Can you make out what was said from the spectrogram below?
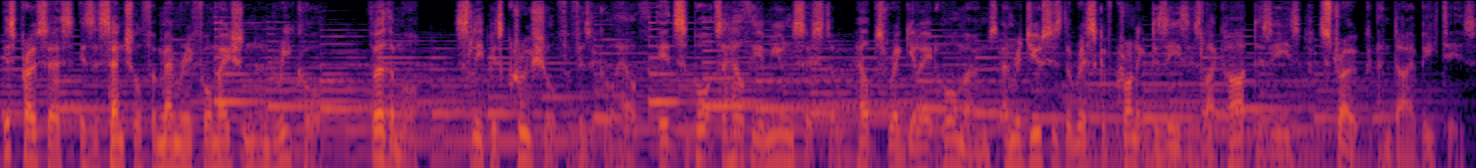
This process is essential for memory formation and recall. Furthermore, sleep is crucial for physical health. It supports a healthy immune system, helps regulate hormones, and reduces the risk of chronic diseases like heart disease, stroke, and diabetes.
